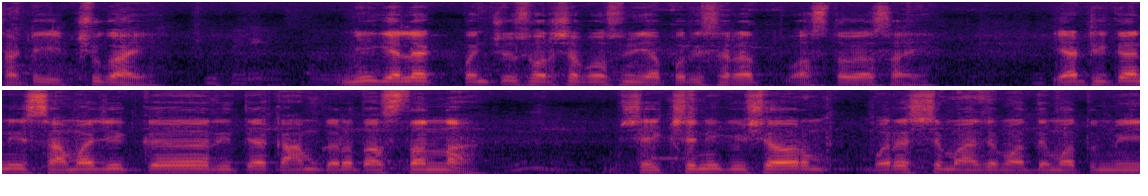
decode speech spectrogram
साठी इच्छुक आहे. मी गेल्या पंचवीस वर्षापासून या परिसरात वास्तव्यास आहे. या ठिकाणी सामाजिकरित्या काम करत असताना शैक्षणिक विषयावर बरेचसे माझ्या माध्यमातून मी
